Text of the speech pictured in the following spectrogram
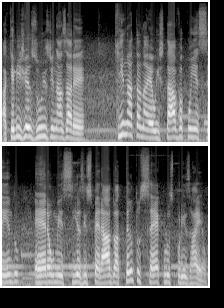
aquele Jesus de Nazaré, que Natanael estava conhecendo, era o Messias esperado há tantos séculos por Israel.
